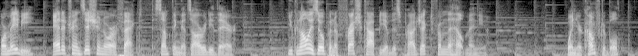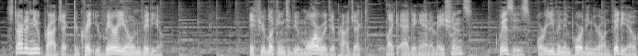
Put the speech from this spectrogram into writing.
or maybe add a transition or effect to something that's already there. You can always open a fresh copy of this project from the Help menu. When you're comfortable, start a new project to create your very own video. If you're looking to do more with your project, like adding animations, quizzes, or even importing your own video,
